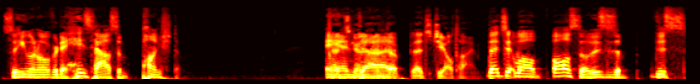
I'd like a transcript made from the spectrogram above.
so he went over to his house and punched him. That's and end uh, up, that's jail time. that's it. Well, also this is a this.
